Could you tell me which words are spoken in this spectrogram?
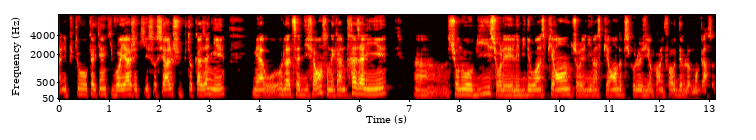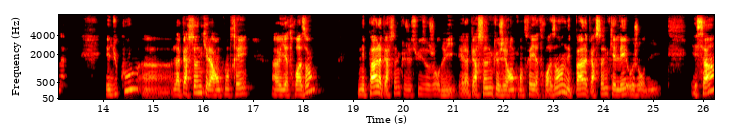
elle est plutôt quelqu'un qui voyage et qui est social, je suis plutôt casanier, mais au-delà de cette différence, on est quand même très alignés euh, sur nos hobbies, sur les, les, vidéos inspirantes, sur les livres inspirants de psychologie, encore une fois, de développement personnel. Et du coup, euh, la personne qu'elle a rencontrée euh, il y a trois ans n'est pas la personne que je suis aujourd'hui. Et la personne que j'ai rencontrée il y a trois ans n'est pas la personne qu'elle est aujourd'hui. Et ça,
